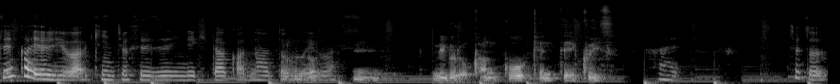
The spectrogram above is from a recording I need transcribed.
前回よりは緊張せずにできたかなと思います。うん。目黒観光検定クイズ。はい。ちょっと、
